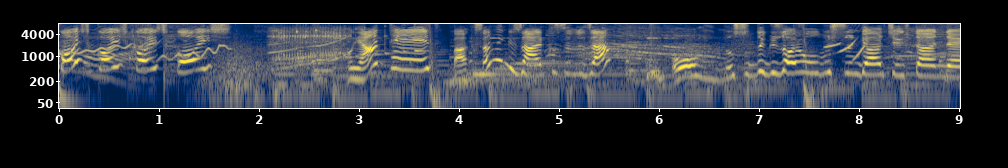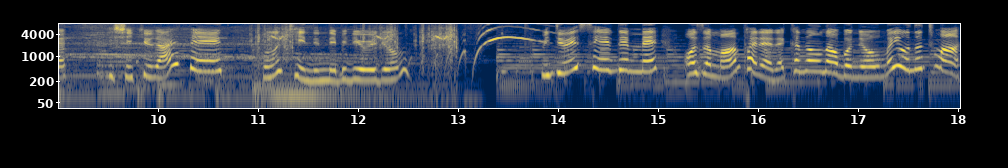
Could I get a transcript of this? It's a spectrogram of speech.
Koş koş koş koş. Uyan Ted. Baksana güzel kızımıza. Oh nasıl da güzel olmuşsun gerçekten de. Teşekkürler Ted. Bunu kendim biliyorum. Videoyu sevdin mi? O zaman Parara kanalına abone olmayı unutma.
